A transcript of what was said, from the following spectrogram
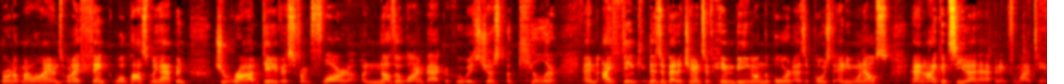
brought up my Lions, what I think will possibly happen, Jarrad Davis from Florida, another linebacker who is just a killer, and I think there's a better chance of him being on the board as opposed to anyone else, and I could see that happening for my team.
